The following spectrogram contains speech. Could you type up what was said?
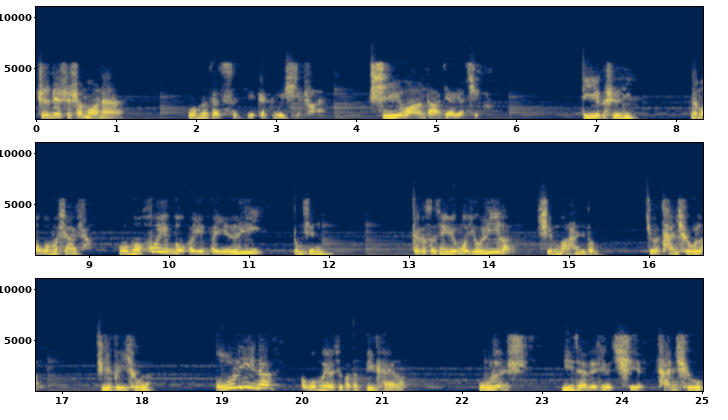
指的是什么呢？我们在此地给诸位写出来，希望大家要记住。第一个是力，那么我们想想，我们会不会被力动心？这个事情如果有力了，心马上就动，就要探求了，就去追求了。无力呢，我们要去把它避开了。无论是你在那里去贪求，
